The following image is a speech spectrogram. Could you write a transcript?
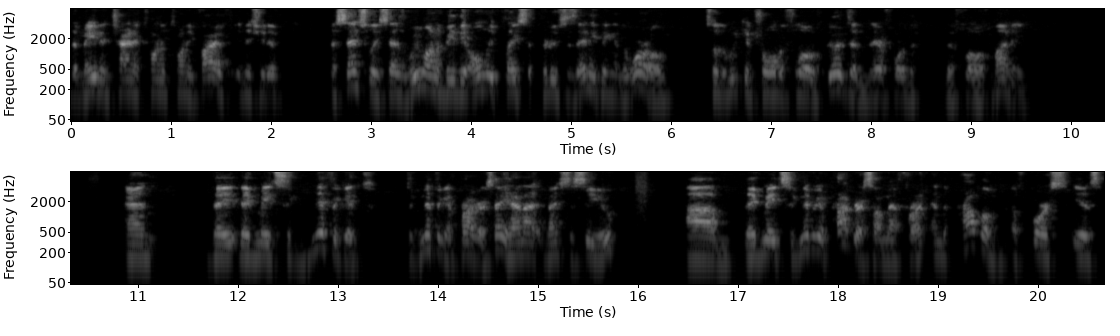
the Made in China 2025 initiative essentially says we want to be the only place that produces anything in the world so that we control the flow of goods and therefore the, the flow of money. And they they've made significant significant progress. Hey Hannah, nice to see you. Um, they've made significant progress on that front. And the problem, of course, is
